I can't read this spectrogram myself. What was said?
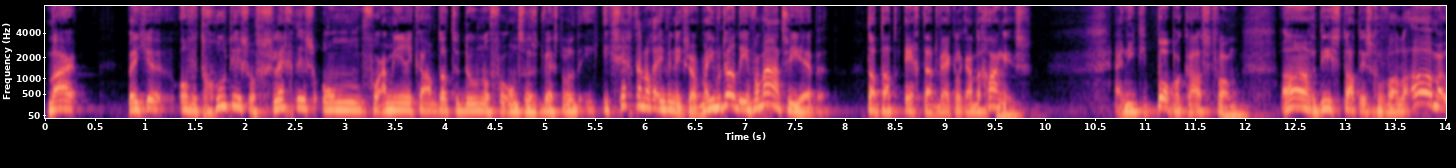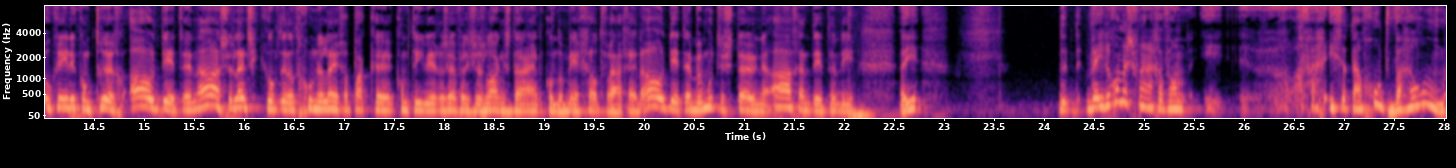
Maar weet je, of het goed is of slecht is om voor Amerika om dat te doen... of voor ons als het Westen. Ik zeg daar nog even niks over. Maar je moet wel de informatie hebben. Dat dat echt daadwerkelijk aan de gang is. En niet die poppenkast van. Oh, die stad is gevallen. Oh, maar Oekraïne komt terug. Oh, dit. En oh, Zelensky komt in dat groene legerpak. Uh, komt hij weer eens eventjes langs daar. En komt er meer geld vragen. En oh, dit. En we moeten steunen. Ach, en dit en die. Weet je. De- de- wederom eens vragen van, eh, vragen, is dat nou goed? Waarom?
